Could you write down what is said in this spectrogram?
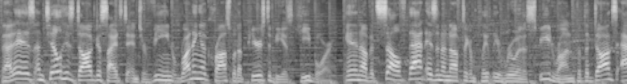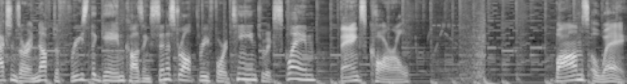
That is, until his dog decides to intervene, running across what appears to be his keyboard. In and of itself, that isn't enough to completely ruin a speed run, but the dog's actions are enough to freeze the game, causing Sinistrault 314 to exclaim, Thanks, Carl. Bombs away.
